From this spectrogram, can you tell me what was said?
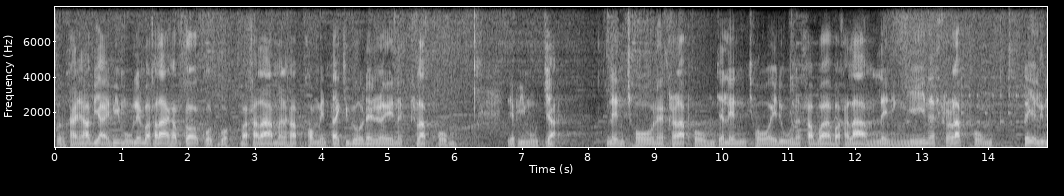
ส่วนใครนะครับที่อยากให้พี่หมูเล่นบาคาร่าครับก็กดบวกบาคาร่ามานะครับคอมเมนต์ใต้คลิปวิดีโอได้เลยนะครับ ผม เดี๋ยวพี่หมูจะเล่นโชว์นะครับ ผมจะเล่นโชว์ดูนะครับ ว่าบาคาร่ามันเล่นอย่างนี้นะครับ ผมก็อย่าลืม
